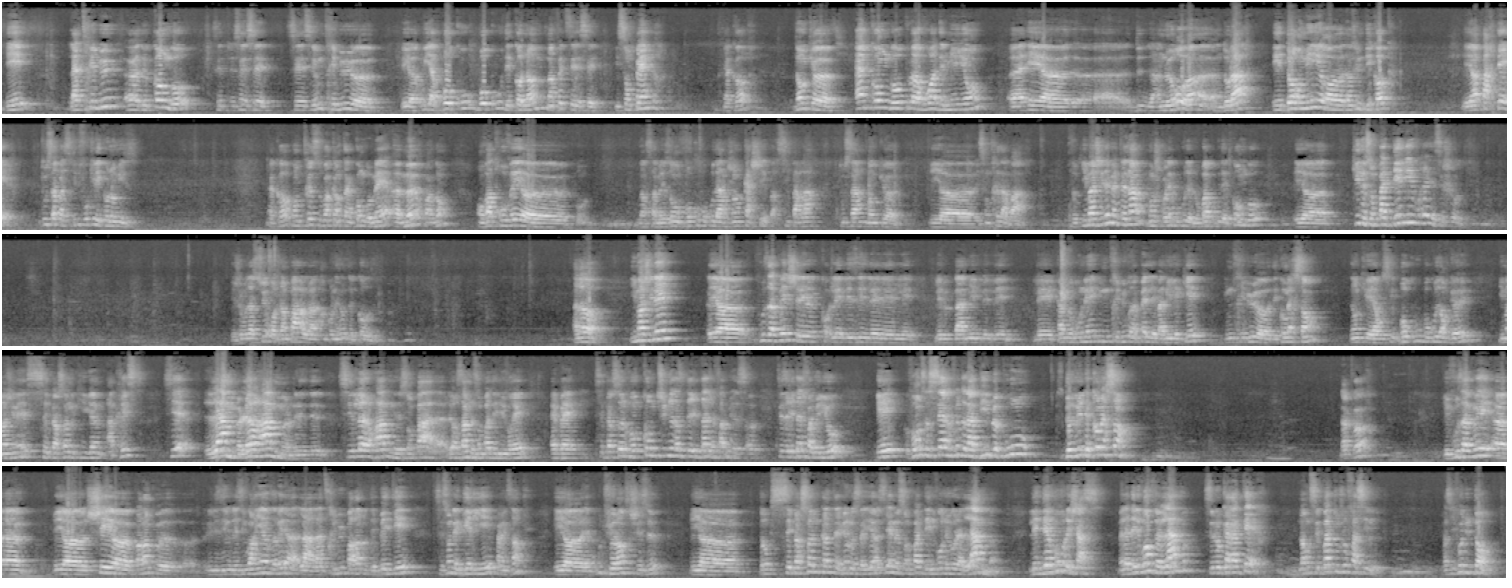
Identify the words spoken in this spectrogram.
Et la tribu de Congo, c'est une tribu euh, oui, il y a beaucoup, beaucoup d'économes, mais en fait, ils sont peintres. D'accord? Donc, euh, un Congo peut avoir des millions, euh, et, un euro, hein, un dollar, et dormir dans une bicoque, et un parterre. Tout ça parce qu'il faut qu'il économise. D'accord? Donc, très souvent, quand un Congo meurt, meurt pardon, on va trouver dans sa maison beaucoup, beaucoup d'argent caché par-ci, par-là tout ça. Donc, euh, euh, ils sont très avares. Donc, imaginez maintenant, moi je connais beaucoup de Luba, beaucoup de Congo, euh, qui ne sont pas délivrés de ces choses. Et je vous assure, j'en parle en connaissance de cause. Alors, imaginez, et, vous avez chez les, Camerounais une tribu qu'on appelle les Bamileke, une tribu euh, des commerçants, donc il y a aussi beaucoup, beaucoup d'orgueil. Imaginez ces personnes qui viennent à Christ, si l'âme, leur âme, si leur âme ne sont pas, leurs âmes ne sont pas délivrées, eh ben, ces personnes vont continuer dans cet héritage ces héritages familiaux et vont se servir de la Bible pour devenir des commerçants. D'accord? Et vous avez, euh, euh, euh, chez, par exemple, les, Ivoiriens, vous avez la, tribu, par exemple, des BT, ce sont des guerriers, par exemple, et euh, il y a beaucoup de violence chez eux. Et euh, donc, ces personnes, quand elles viennent au Seigneur, si elles ne sont pas délivrées au niveau de l'âme, les démons les chassent. Mais la délivrance de l'âme, c'est le caractère. Donc, c'est pas toujours facile. Parce qu'il faut du temps.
